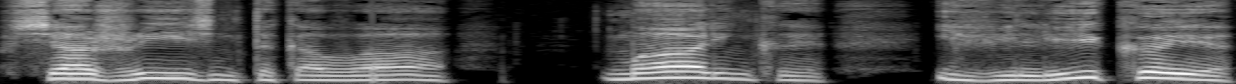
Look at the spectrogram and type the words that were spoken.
Вся жизнь такова, маленькая и великая,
